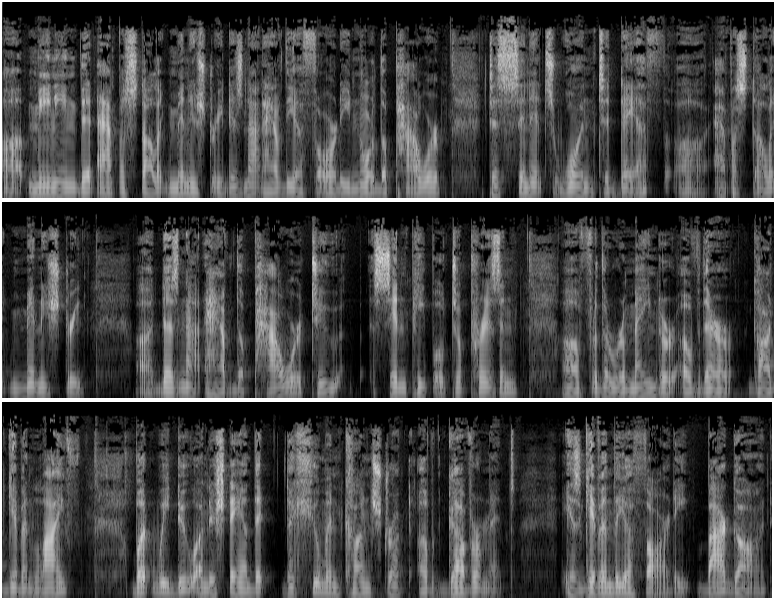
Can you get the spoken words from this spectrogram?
uh, meaning that apostolic ministry does not have the authority nor the power to sentence one to death. Uh, apostolic ministry uh, does not have the power to send people to prison uh, for the remainder of their God given life. But we do understand that the human construct of government is given the authority by God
